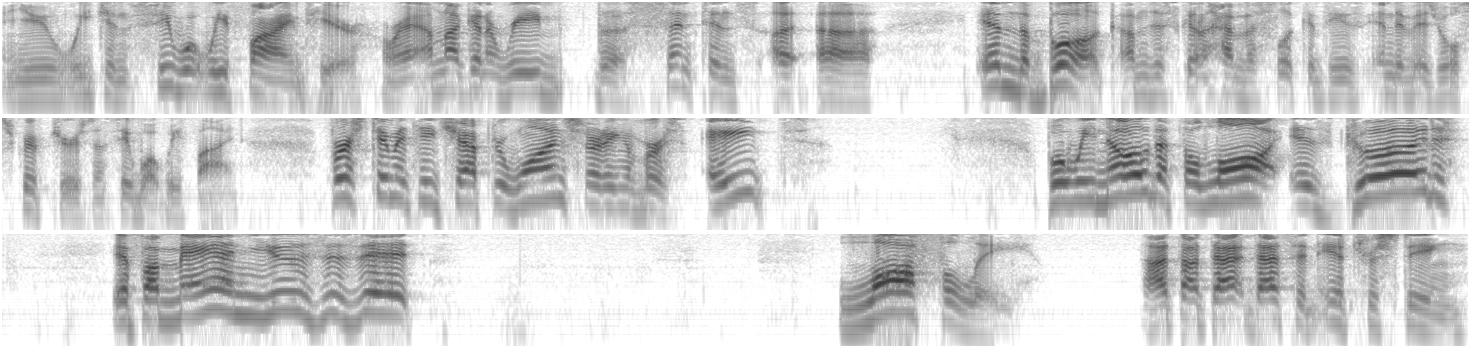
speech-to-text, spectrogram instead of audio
and you, we can see what we find here. All right, I'm not going to read the sentence uh, uh, in the book. I'm just going to have us look at these individual scriptures and see what we find. 1 Timothy chapter 1, starting in verse 8. But we know that the law is good if a man uses it lawfully. I thought that that's an interesting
